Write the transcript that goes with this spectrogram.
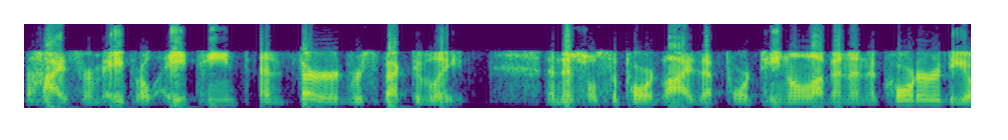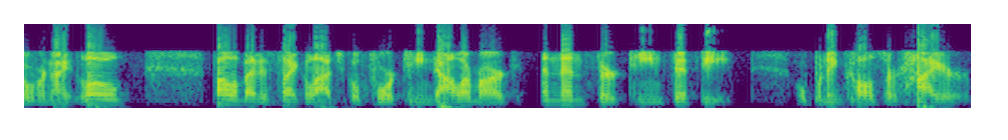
the highs from April 18th and 3rd, respectively. Initial support lies at 1411 and a quarter, the overnight low, followed by the psychological $14 mark, and then 1350. Opening calls are higher.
